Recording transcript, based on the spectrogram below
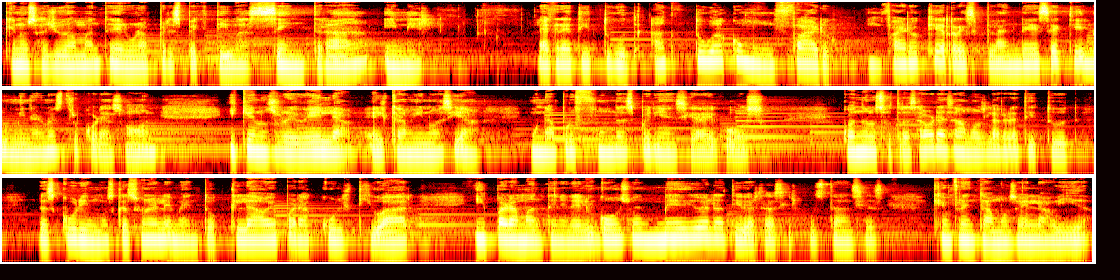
que nos ayuda a mantener una perspectiva centrada en Él. La gratitud actúa como un faro, un faro que resplandece, que ilumina nuestro corazón y que nos revela el camino hacia una profunda experiencia de gozo. Cuando nosotras abrazamos la gratitud, descubrimos que es un elemento clave para cultivar y para mantener el gozo en medio de las diversas circunstancias que enfrentamos en la vida.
